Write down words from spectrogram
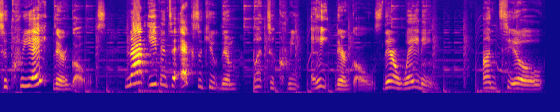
to create their goals. Not even to execute them, but to create their goals. They're waiting until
